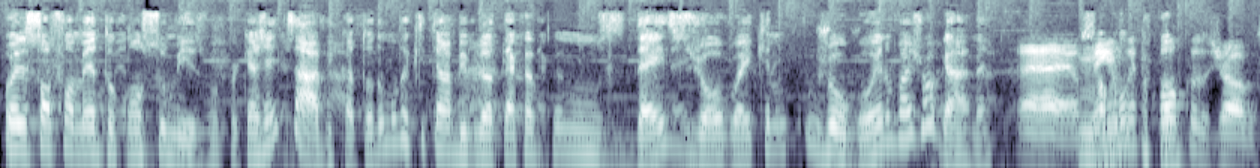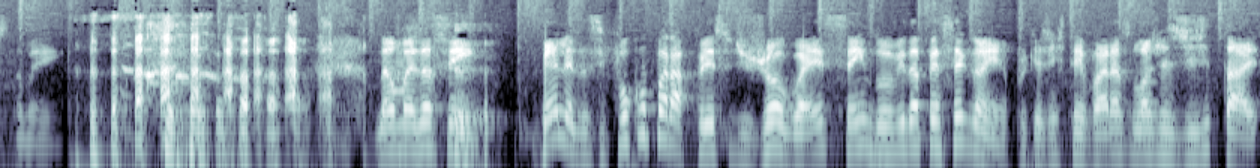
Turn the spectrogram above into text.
ou ele só fomenta o consumismo? Porque a gente sabe, que todo mundo aqui tem uma biblioteca com uns 10 jogos aí que não jogou e não vai jogar, né? É, eu tenho Vamos- muito poucos jogos também. Não, mas assim, beleza, se for comparar preço de jogo, aí sem dúvida a PC ganha, porque a gente tem várias lojas digitais.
